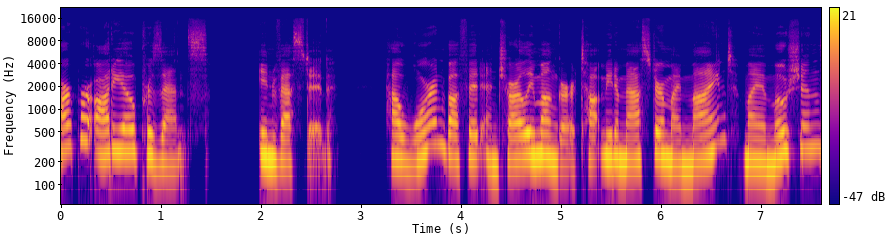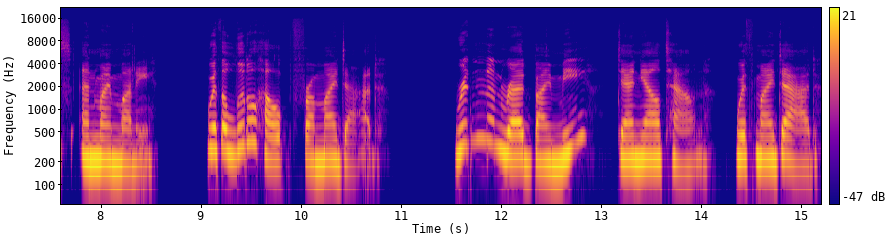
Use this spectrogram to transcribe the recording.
Harper Audio presents Invested How Warren Buffett and Charlie Munger Taught Me to Master My Mind, My Emotions, and My Money, with a little help from my dad. Written and read by me, Danielle Town, with my dad,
